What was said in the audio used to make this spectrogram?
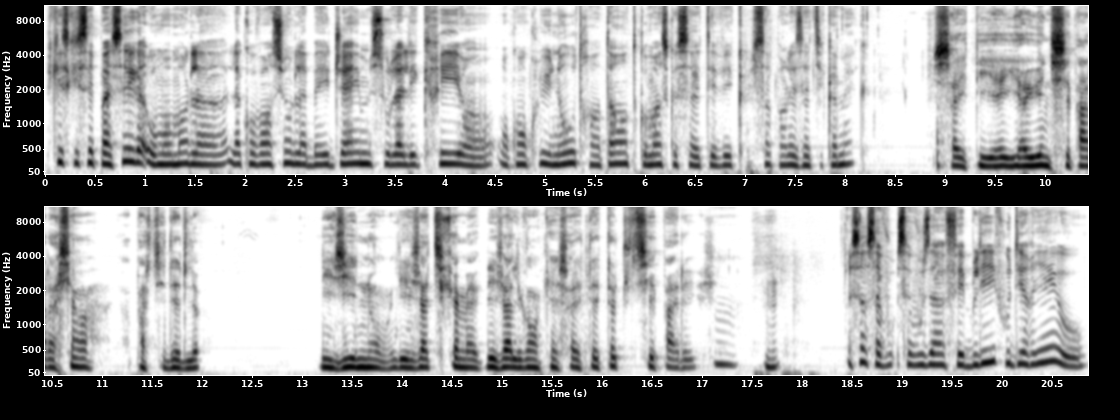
Puis qu'est-ce qui s'est passé au moment de la, la convention de la baie James, où là, les Cris ont, ont conclu une autre entente? Comment est-ce que ça a été vécu, ça, par les Atikamekw? Ça a été, il y a eu une séparation à partir de là. Les Inuits, les Atikamekw, les Algonquins, ça a été tout séparé. Et ça, ça vous, ça vous a affaibli, vous diriez, ou...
